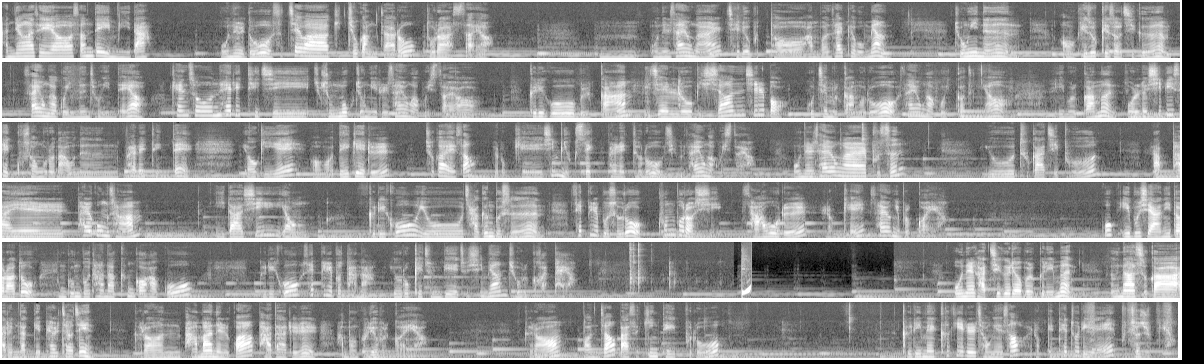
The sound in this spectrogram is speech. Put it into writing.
안녕하세요. 썬데이입니다. 오늘도 수채화 기초 강좌로 돌아왔어요. 음, 오늘 사용할 재료부터 한번 살펴보면 종이는 어, 계속해서 지금 사용하고 있는 종인데요. 캔손 헤리티지 중목 종이를 사용하고 있어요. 그리고 물감 미젤로 미션 실버 고체 물감으로 사용하고 있거든요. 이 물감은 원래 12색 구성으로 나오는 팔레트인데 여기에 어, 4개를 추가해서 이렇게 16색 팔레트로 지금 사용하고 있어요. 오늘 사용할 붓은 이 두 가지 붓 라파엘 803 2-0 그리고 이 작은 붓은 세필 붓으로 쿵 브러쉬 4호를 이렇게 사용해 볼 거예요. 꼭 이 붓이 아니더라도 둥근 붓 하나 큰 거 하고 그리고 세필 붓 하나 이렇게 준비해 주시면 좋을 것 같아요. 오늘 같이 그려볼 그림은 은하수가 아름답게 펼쳐진 그런 밤하늘과 바다를 한번 그려볼 거예요. 그럼 먼저 마스킹 테이프로 그림의 크기를 정해서 이렇게 테두리에 붙여줄게요.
